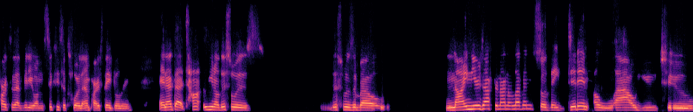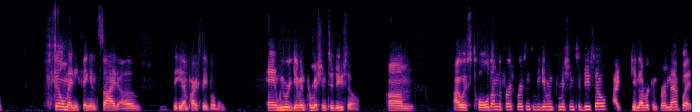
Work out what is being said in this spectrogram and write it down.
parts of that video on the 66th floor of the Empire State Building, and at that time, you know, this was this was about nine years after 9-11 so they didn't allow you to film anything inside of the empire state building. And we were given permission to do so. Um, i was told i'm the first person to be given permission to do so. I can never confirm that but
